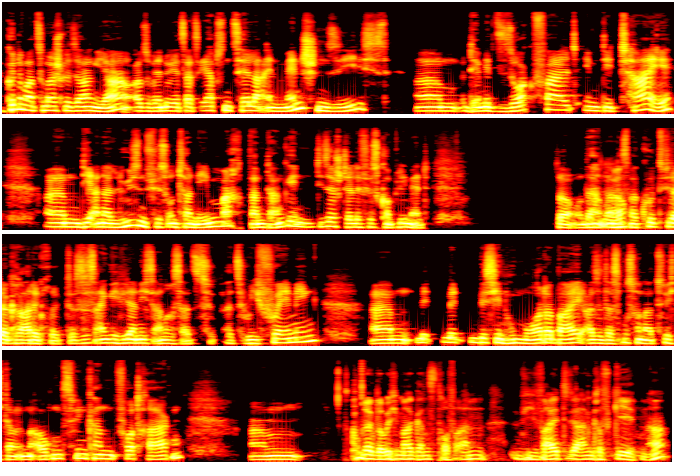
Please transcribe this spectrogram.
Da könnte man zum Beispiel sagen, ja, also wenn du jetzt als Erbsenzähler einen Menschen siehst, ähm, der mit Sorgfalt im Detail ähm, die Analysen fürs Unternehmen macht, dann danke in dieser Stelle fürs Kompliment. So, und da hat man das mal kurz wieder gerade gerückt. Das ist eigentlich wieder nichts anderes als, als Reframing. Ähm, mit, mit ein bisschen Humor dabei. Also das muss man natürlich dann im Augenzwinkern vortragen. Ähm, es kommt da, glaube ich, immer ganz drauf an, wie weit der Angriff geht. Ne?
